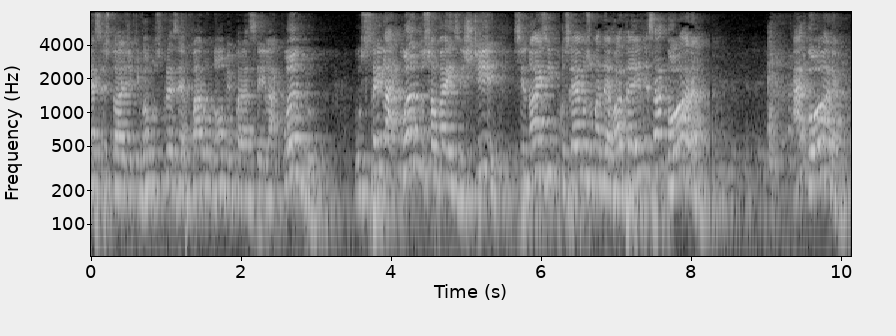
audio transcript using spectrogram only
essa história de que vamos preservar o nome para sei lá quando, o sei lá quando só vai existir se nós impusermos uma derrota a eles agora. Agora.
